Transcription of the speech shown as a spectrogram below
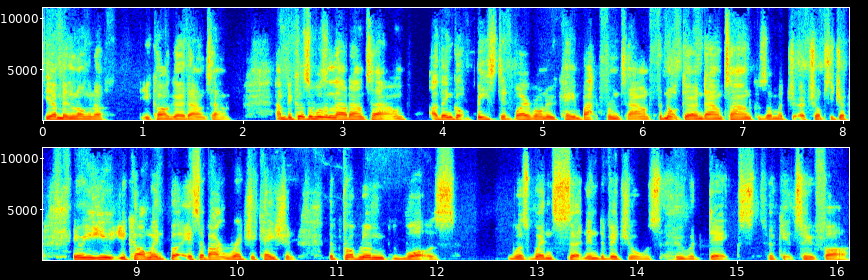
You haven't been long enough. You can't go downtown. And because I wasn't allowed downtown, I then got beasted by everyone who came back from town for not going downtown because I'm a, a chopsy. You, know, you, you can't win. But it's about education. The problem was was when certain individuals who were dicks took it too far.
